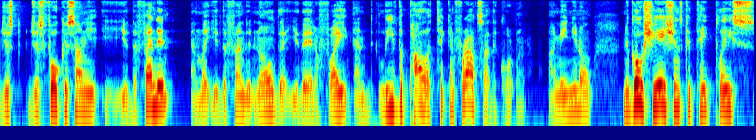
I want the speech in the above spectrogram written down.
just just focus on your defendant and let your defendant know that you're there to fight and leave the politicking for outside the courtroom. I mean, you know, negotiations could take place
